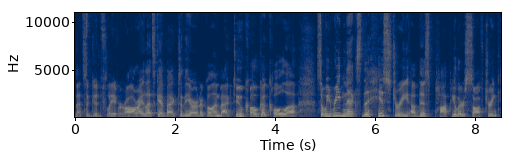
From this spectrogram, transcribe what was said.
That's a good flavor. All right, let's get back to the article and back to Coca Cola. So we read next the history of this popular soft drink.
